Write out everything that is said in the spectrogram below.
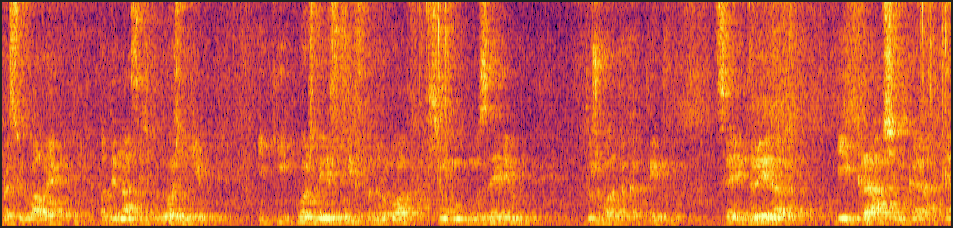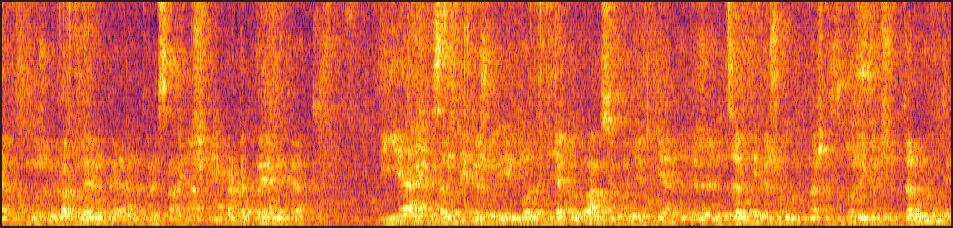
працювали 11 художників, які кожен із них подарував цьому музею дуже багато картин. Це і Дрига, і Кравченка, я може Гарбенка, Анатолій і Прокопенка. І я завжди кажу, і дякую вам сьогодні, я е, завжди кажу нашим художникам, що даруйте,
